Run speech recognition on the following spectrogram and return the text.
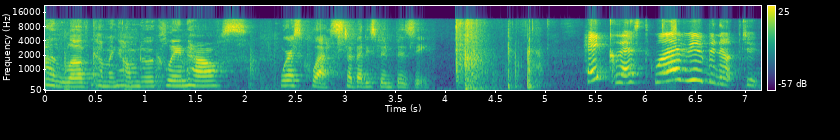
I love coming home to a clean house. Where's Quest? I bet he's been busy. Hey, Quest, what have you been up to?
